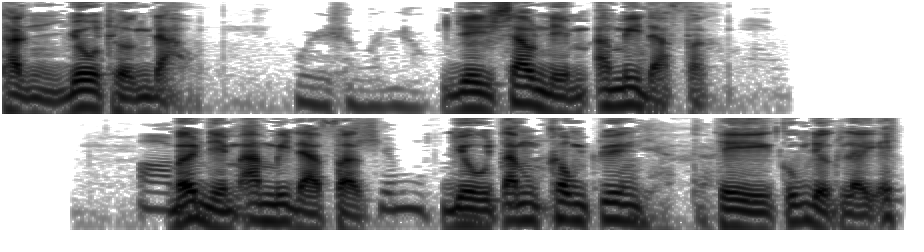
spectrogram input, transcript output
thành vô thượng đạo. Vì sao niệm a di đà phật? Bởi niệm a di đà phật, dù tâm không chuyên thì cũng được lợi ích.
